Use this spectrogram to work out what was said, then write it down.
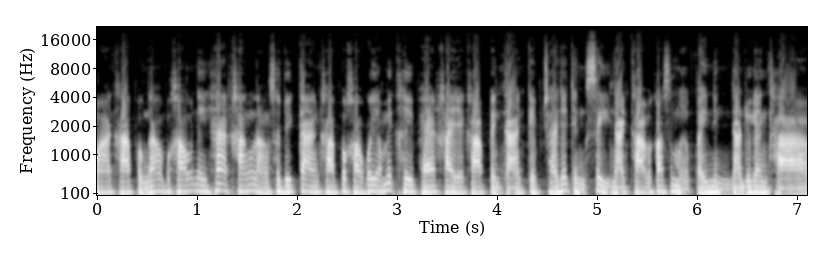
ม่าครับผลงานของพวกเขาใน 5 ครั้งหลังสุดด้วยกันครับพวกเขาก็ยังไม่เคยแพ้ใครครับเป็นการเก็บใช้ได้ถึง 4 นัดครับแล้วก็เสมอไป 1 นัดด้วยกันครับ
